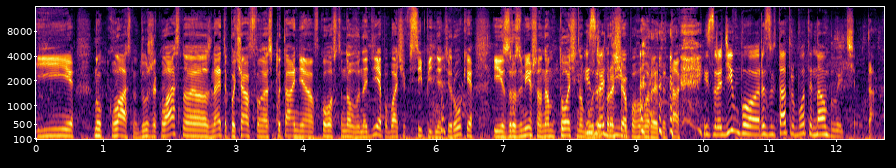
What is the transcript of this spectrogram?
І ну класно, дуже класно. Знаєте, почав з питання в кого встановлена дія, побачив всі підняті руки і зрозумів, що нам точно буде про що поговорити. Так і зрадів, бо результат роботи на обличчя. Так.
